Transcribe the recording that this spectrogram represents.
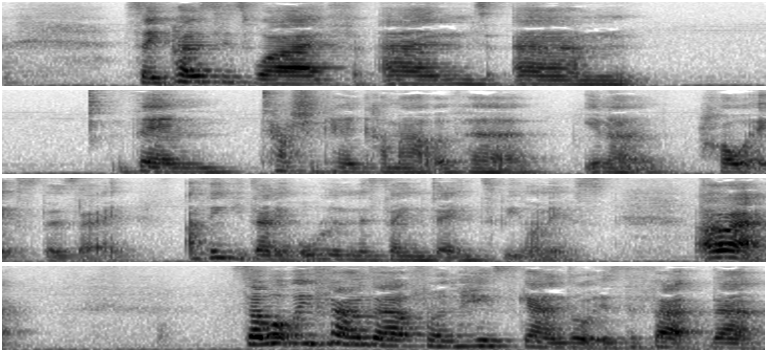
So he posted his wife, and um, then Tasha K come out with her, you know, whole expose. I think he done it all in the same day, to be honest. All right. So what we found out from his scandal is the fact that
